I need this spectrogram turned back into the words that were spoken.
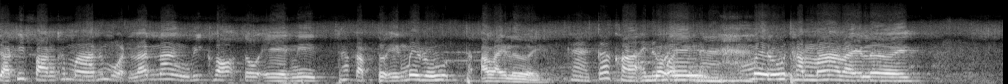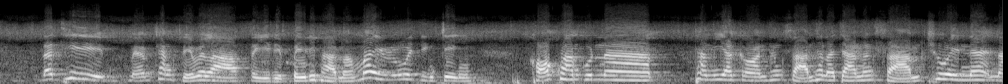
จากที่ฟังเข้ามาทั้งหมดแล้วนั่งวิเคราะห์ตัวเองนี่เท่ากับตัวเองไม่รู้อะไรเลย ค่ะ ก็ขออนุตัวโมเอทงนาไม่รู้ธรรมะอะไรเลย และที่แหมช่างเสียเวลา 40 ปีที่ผ่านมาไม่รู้จริง ๆ ขอความกรุณาท่านวิทยากรทั้งสามท่านอาจารย์ทั้งสามช่วยแนะน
